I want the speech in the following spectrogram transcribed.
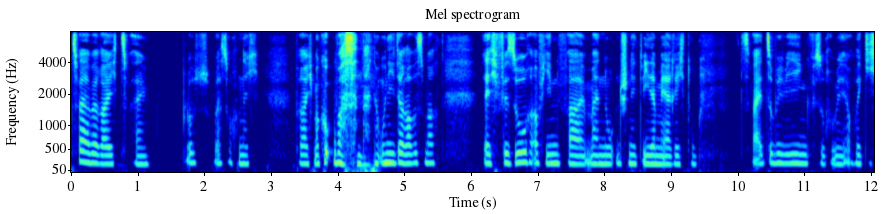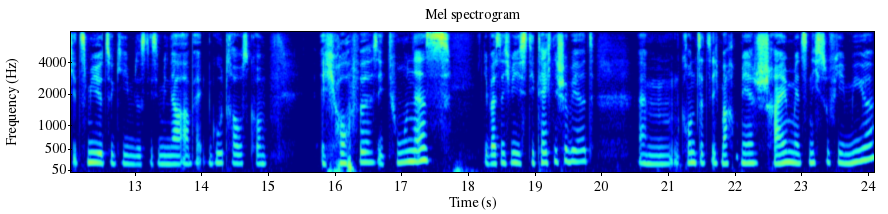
Zweierbereich, 2 plus, weiß auch nicht. Bereich. Mal gucken, was dann meine Uni daraus macht. Ich versuche auf jeden Fall meinen Notenschnitt wieder mehr Richtung 2 zu bewegen. Versuche mir auch wirklich jetzt Mühe zu geben, dass die Seminararbeiten gut rauskommen. Ich hoffe, sie tun es. Ich weiß nicht, wie es die technische wird. Ähm, grundsätzlich macht mir Schreiben jetzt nicht so viel Mühe.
